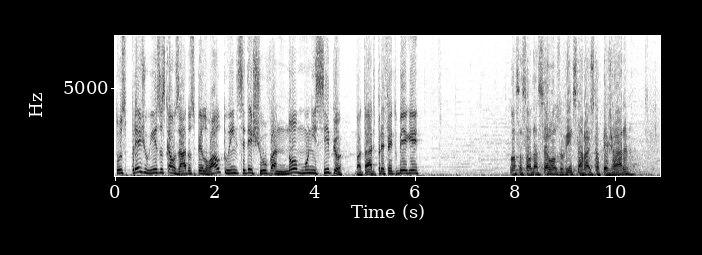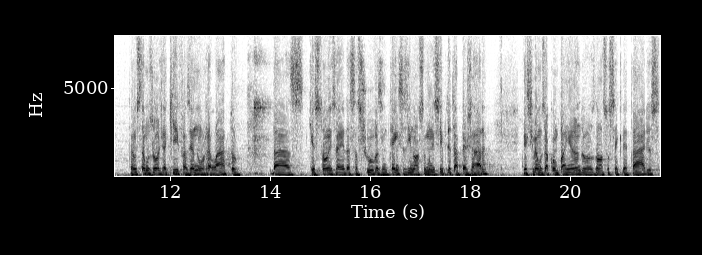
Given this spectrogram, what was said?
dos prejuízos causados pelo alto índice de chuva no município. Boa tarde, prefeito Big. Nossa saudação aos ouvintes da Rádio Tapejara. Então estamos hoje aqui fazendo um relato das questões aí dessas chuvas intensas em nosso município de Tapejara. Estivemos acompanhando os nossos secretários,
